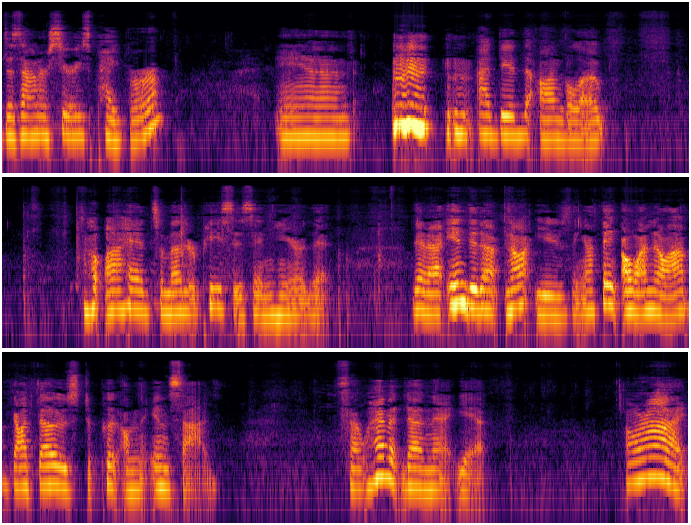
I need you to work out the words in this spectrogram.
designer series paper. And I did the envelope. Oh, I had some other pieces in here that that I ended up not using. I think, oh, I know, I've got those to put on the inside. So haven't done that yet. All right.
